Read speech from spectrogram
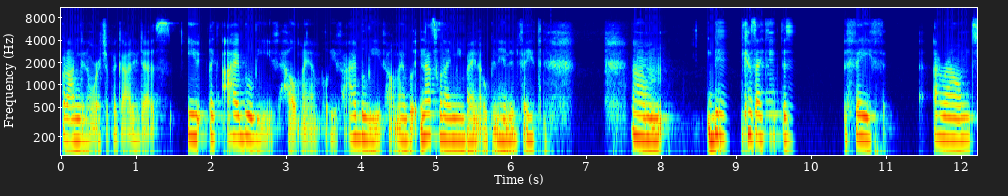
But I'm going to worship a God who does. Like, I believe, help my unbelief. I believe, help my unbelief. And that's what I mean by an open handed faith. Um, because I think this faith around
